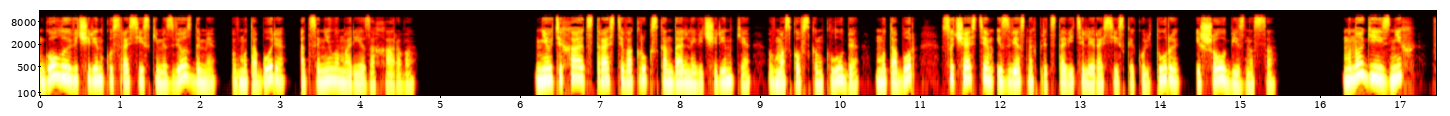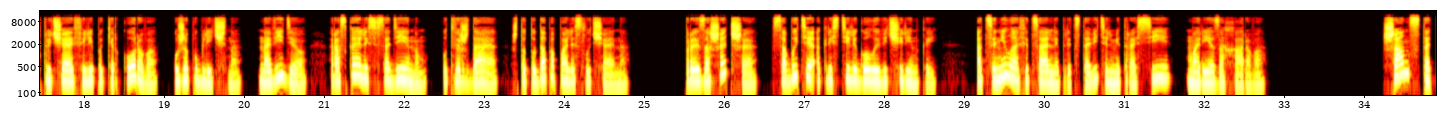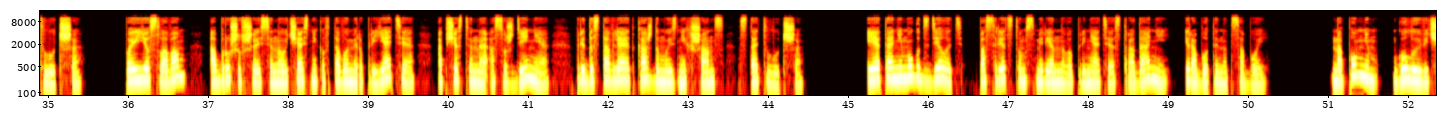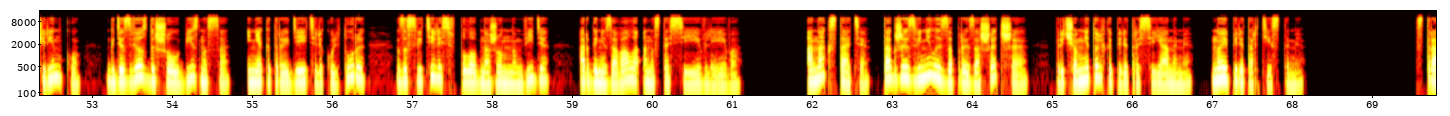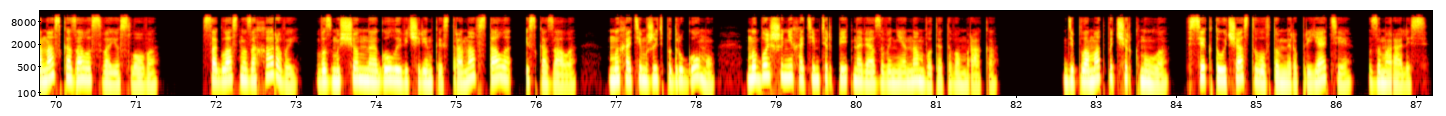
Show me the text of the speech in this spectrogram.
Голую вечеринку с российскими звездами в Мутаборе оценила Мария Захарова. Не утихают страсти вокруг скандальной вечеринки в московском клубе «Мутабор» с участием известных представителей российской культуры и шоу-бизнеса. Многие из них, включая Филиппа Киркорова, уже публично, на видео, раскаялись в содеянном, утверждая, что туда попали случайно. Произошедшее событие окрестили голой вечеринкой, оценила официальный представитель МИД России Мария Захарова. Шанс стать лучше – по ее словам, обрушившееся на участников того мероприятия общественное осуждение предоставляет каждому из них шанс стать лучше. И это они могут сделать посредством смиренного принятия страданий и работы над собой. Напомним голую вечеринку, где звезды шоу-бизнеса и некоторые деятели культуры засветились в полуобнаженном виде, организовала Анастасия Евлеева. Она, кстати, также извинилась за произошедшее – причем не только перед россиянами, но и перед артистами. Страна сказала свое слово. Согласно Захаровой, возмущенная голой вечеринкой страна встала и сказала, мы хотим жить по-другому, мы больше не хотим терпеть навязывание нам вот этого мрака. Дипломат подчеркнула, все, кто участвовал в том мероприятии, заморались.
